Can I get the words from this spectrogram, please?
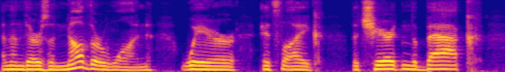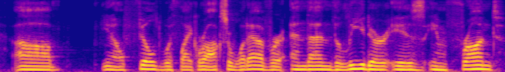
And then there's another one where it's like the chariot in the back, uh, you know, filled with like rocks or whatever. And then the leader is in front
